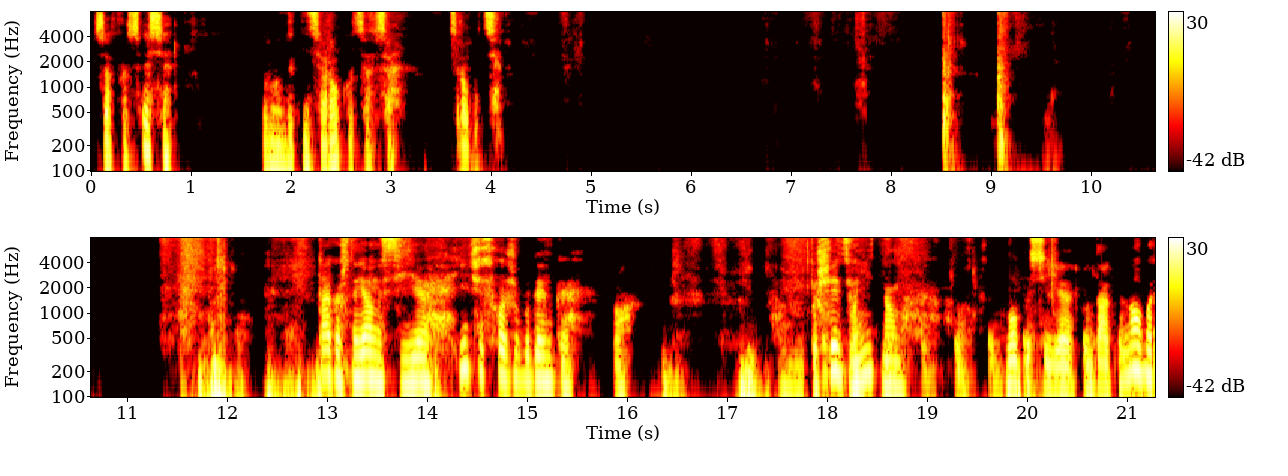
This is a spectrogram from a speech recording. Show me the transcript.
все в процесі. Думаю, до кінця року це все зробиться. Також наявності є інші схожі будинки. То ем, пишіть, дзвоніть нам. В описі є контактний номер,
